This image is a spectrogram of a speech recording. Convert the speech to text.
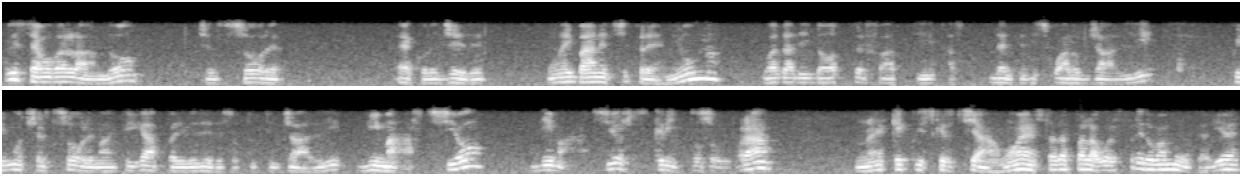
qui stiamo parlando c'è il sole ecco leggete una Ibanez Premium guardate i dot fatti a dente di squalo gialli qui mo c'è il sole ma anche i capperi vedete sono tutti gialli. Di Marzio di Marzio c'è scritto sopra. Non è che qui scherziamo eh state a parlare con Alfredo Mammucari eh.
